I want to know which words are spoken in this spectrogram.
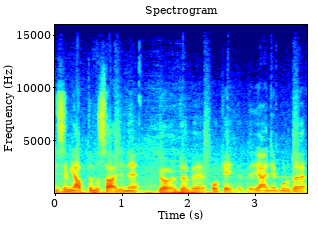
bizim yaptığımız halini gördü ve okey dedi. Yani burada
